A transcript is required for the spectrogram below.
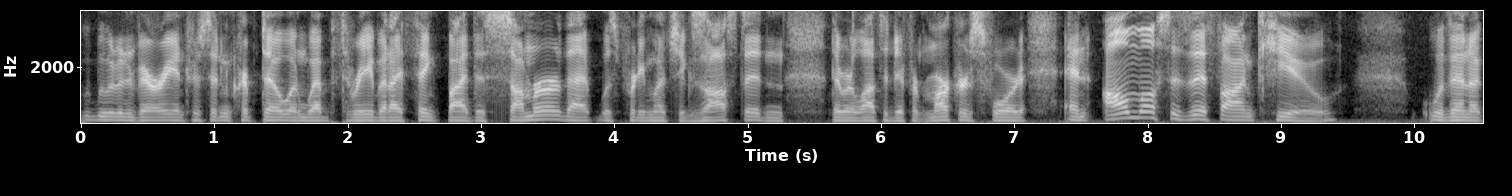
we would have been very interested in crypto and Web3, but I think by this summer that was pretty much exhausted and there were lots of different markers for it. And almost as if on cue, within a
